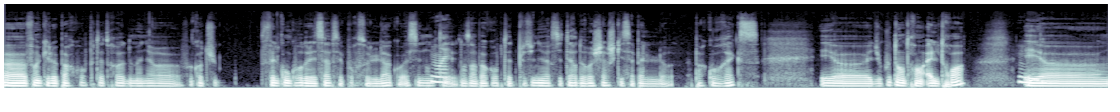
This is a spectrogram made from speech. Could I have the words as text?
euh, enfin, qui est le parcours peut-être de manière. euh, quand tu fais le concours de l'ESSAF, c'est pour celui-là, quoi. Sinon, Ouais. tu es dans un parcours peut-être plus universitaire de recherche qui s'appelle le parcours REX. Et, euh, et du coup, tu entres en L3. Et euh,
